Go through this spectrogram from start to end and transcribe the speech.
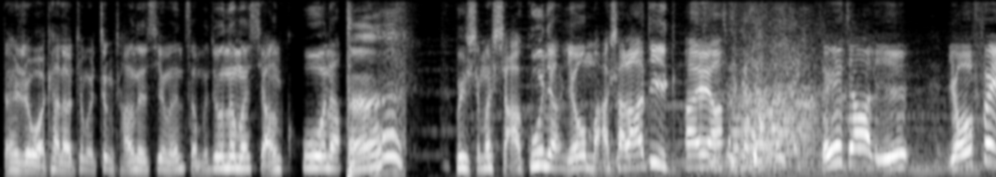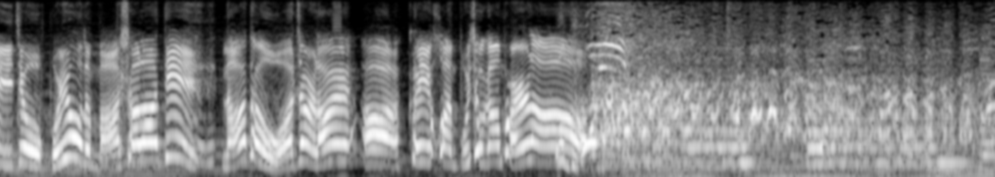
但是我看到这么正常的新闻，怎么就那么想哭呢？为什么傻姑娘也有玛莎拉蒂开呀？谁家里有废旧不用的玛莎拉蒂，拿到我这儿来啊，可以换不锈钢盆了。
